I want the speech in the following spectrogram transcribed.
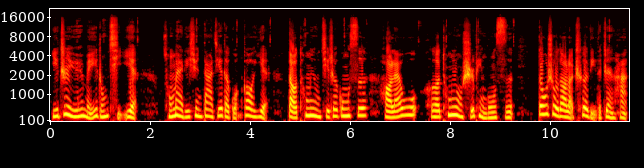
以至于每一种企业，从麦迪逊大街的广告业到通用汽车公司、好莱坞和通用食品公司，都受到了彻底的震撼，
